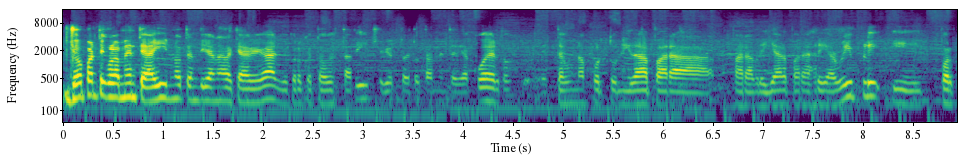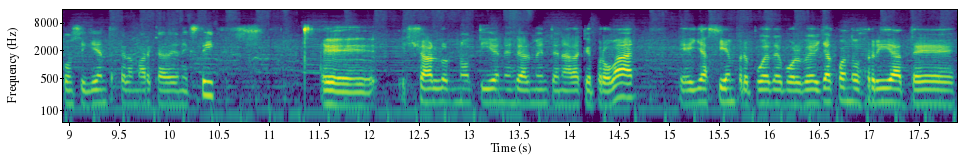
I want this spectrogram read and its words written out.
yo particularmente ahí no tendría nada que agregar, yo creo que todo está dicho, yo estoy totalmente de acuerdo. Esta es una oportunidad para, para brillar para Rhea Ripley y por consiguiente la marca de NXT eh, Charlotte no tiene realmente nada que probar. Ella siempre puede volver, ya cuando Ria esté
